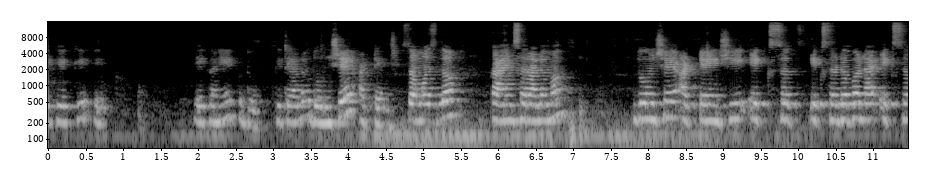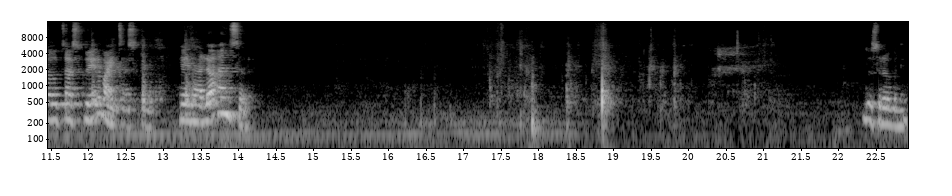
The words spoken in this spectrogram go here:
एक एके एक. एक आणि एक दोन. किती आलं? दोनशे अठ्ठ्याऐंशी. समजलं? काय आन्सर आलं मग? दोनशे अठ्ठ्याऐंशी एकस एकस डबल आहे एकसचा स्क्वेअर वायचा स्क्वेअर हे झालं आन्सर दुसरं गणित.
